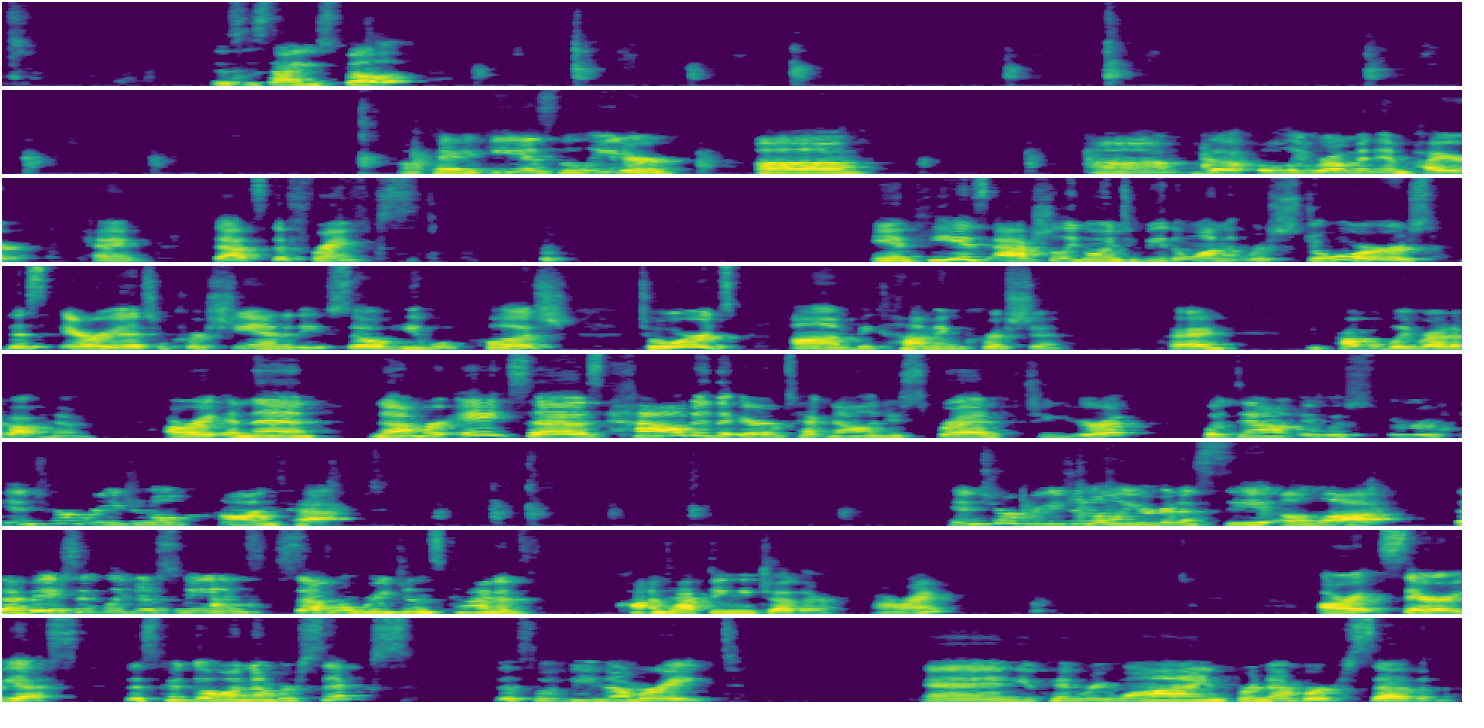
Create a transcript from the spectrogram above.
This is how you spell it Okay, he is the leader of um, the Holy Roman Empire. Okay, that's the Franks. And he is actually going to be the one that restores this area to Christianity. So he will push towards um, becoming Christian. Okay, you probably read about him. All right, and then number eight says, How did the Arab technology spread to Europe? Put down it was through interregional contact. Interregional, you're going to see a lot. That basically just means several regions kind of contacting each other. All right. All right, Sarah, yes. This could go on number six. This would be number eight. And you can rewind for number seven.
